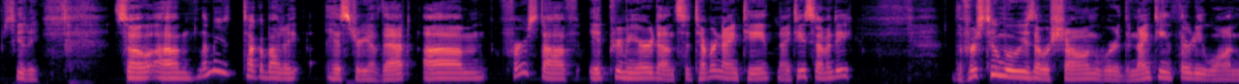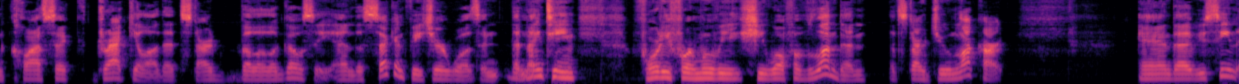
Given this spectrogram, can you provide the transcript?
Excuse me. So um, let me talk about a history of that. Um, first off, it premiered on September 19th, 1970. The first two movies that were shown were the 1931 classic Dracula that starred Bela Lugosi, and the second feature was in the 1944 movie She Wolf of London that starred June Lockhart. And uh, you've seen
